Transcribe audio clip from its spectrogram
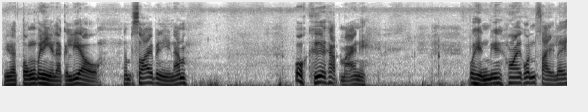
นี่ละตรงไปนี่แล้วก็เลี้ยวน้ำซอยไปนี่น้ำโอ้คือครับไม้นี่ บ่เห็นมีห้อยคนใส่เลย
